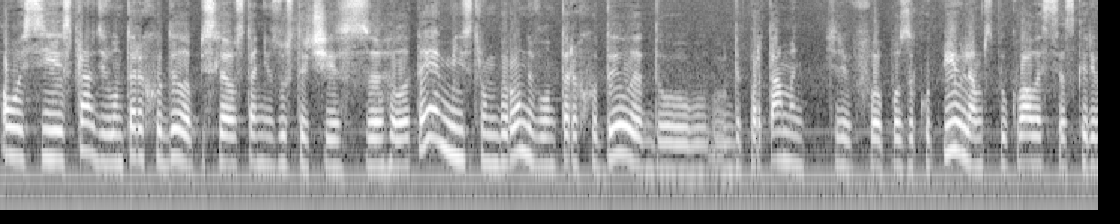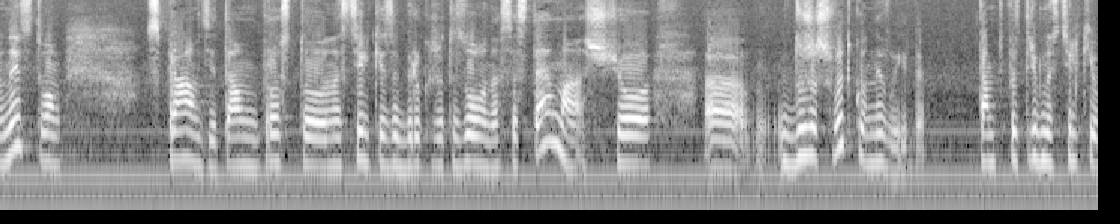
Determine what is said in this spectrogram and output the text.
Ось і справді волонтери ходили після останньої зустрічі з Гелетеєм, міністром оборони. Волонтери ходили до департаментів по закупівлям, спілкувалися з керівництвом. Справді там просто настільки забюрократизована система, що е, дуже швидко не вийде. Там потрібно стільки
